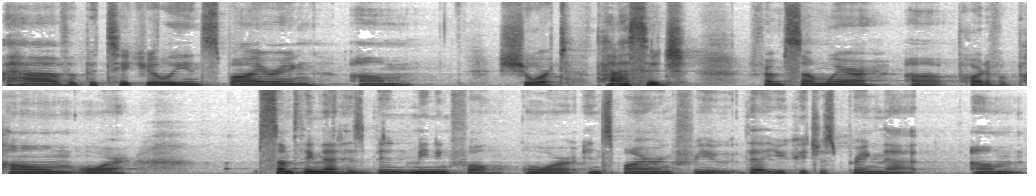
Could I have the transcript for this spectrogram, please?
have a particularly inspiring um, short passage from somewhere, part of a poem or something that has been meaningful or inspiring for you, that you could just bring that. Um,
